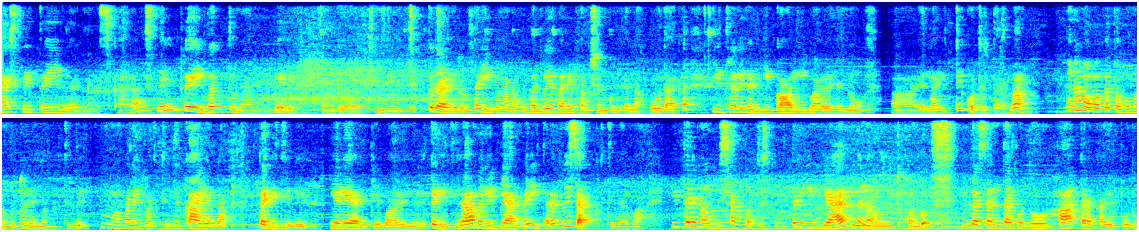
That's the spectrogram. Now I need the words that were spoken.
ಹಾಯ್ ಸ್ನೇಹಿತರೆ, ಎಲ್ಲರಿಗೂ ನಮಸ್ಕಾರ. ಸ್ನೇಹಿತರೆ, ಇವತ್ತು ನಾನು ನಿಮಗೆ ಒಂದು ಚಿಕ್ಕದಾಗಿರುವಂಥ ಇವಾಗ ನಾವು ಮದುವೆ ಮನೆ ಫಂಕ್ಷನ್ಗಳಿಗೆಲ್ಲ ಹೋದಾಗ ಇದರಲ್ಲಿ ನನಗೆ ಕಾಯಿ, ಬಾಳೆಹಣ್ಣು ಎಲ್ಲ ಇಟ್ಟು ಕೊಟ್ಟಿರ್ತಾರಲ್ವ ನಾವು ಅವಾಗ ತೊಗೊಂಬಂದ್ಬಿಟ್ಟು ಏನು ಮಾಡ್ಬಿಡ್ತೀವಿ ಮನೆಗೆ ಬರ್ತೀವಿ, ಕಾಯೆಲ್ಲ ತೆಗಿತೀವಿ, ಎಲೆ, ಅಡಿಕೆ, ಬಾಳೆಹಣ್ಣೆಲ್ಲ ತೆಗಿತೀವಿ. ಆಮೇಲೆ ಈ ಬ್ಯಾಗ್ನ ಈ ಥರ ಬಿಸಾಕ್ಬಿಡ್ತೀವಿ ಅಲ್ವಾ? ಈ ಥರ ನಾವು ಬಿಸಾಕಬಾರ್ದು ಸ್ನೇಹಿತರೆ, ಈ ಬ್ಯಾಗ್ನ ನಾವು ಇಟ್ಕೊಂಡು ಈಗ ಸಣ್ಣದಾಗಿ ಒಂದು ಹಾಲು ತರಕ ಇರ್ಬೋದು,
